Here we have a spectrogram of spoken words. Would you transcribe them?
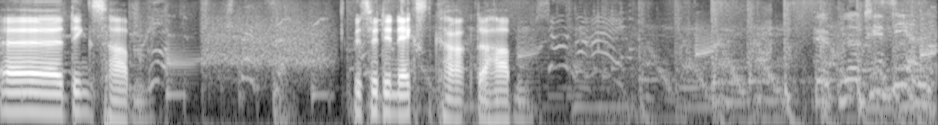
äh, Dings haben. Bis wir den nächsten Charakter haben. Hypnotisieren.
